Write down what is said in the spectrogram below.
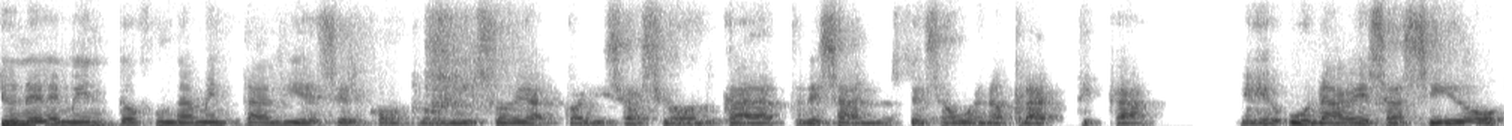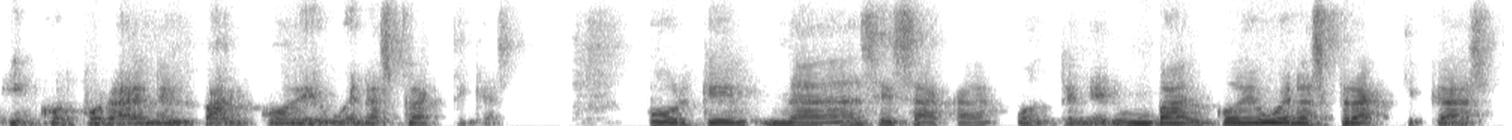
Y un elemento fundamental y es el compromiso de actualización cada tres años de esa buena práctica eh, una vez ha sido incorporada en el banco de buenas prácticas, porque nada se saca con tener un banco de buenas prácticas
